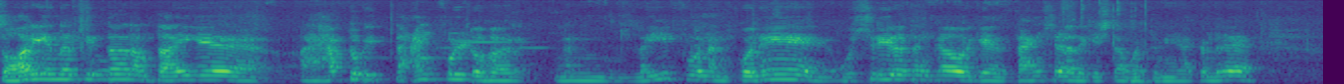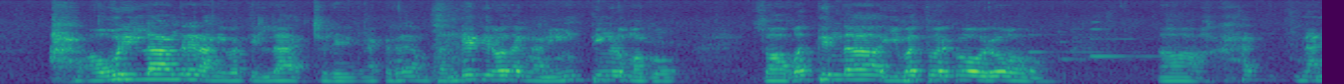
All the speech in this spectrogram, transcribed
ಸಾರಿ ಅನ್ನೋದಕ್ಕಿಂತ ನಮ್ಮ ತಾಯಿಗೆ I have to be thankful to her ನನ್ನ ಲೈಫ್ ನನ್ನ ಕೊನೆ ಉಸಿರಿರೋ ತನಕ ಅವ್ರಿಗೆ ಥ್ಯಾಂಕ್ಸ್ ಹೇಳೋದಕ್ಕೆ ಇಷ್ಟಪಡ್ತೀನಿ. ಯಾಕಂದರೆ, ಅವರಿಲ್ಲ ಅಂದರೆ ನಾನು ಇವತ್ತಿಲ್ಲ ಆ್ಯಕ್ಚುಲಿ ಯಾಕಂದರೆ ನಮ್ಮ ತಂದೆ ತಿರೋದಾಗ ನಾನು ಎಂಟು ತಿಂಗಳು ಮಗು. ಸೊ ಅವತ್ತಿಂದ ಇವತ್ತುವರೆಗೂ ಅವರು ನಾನು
